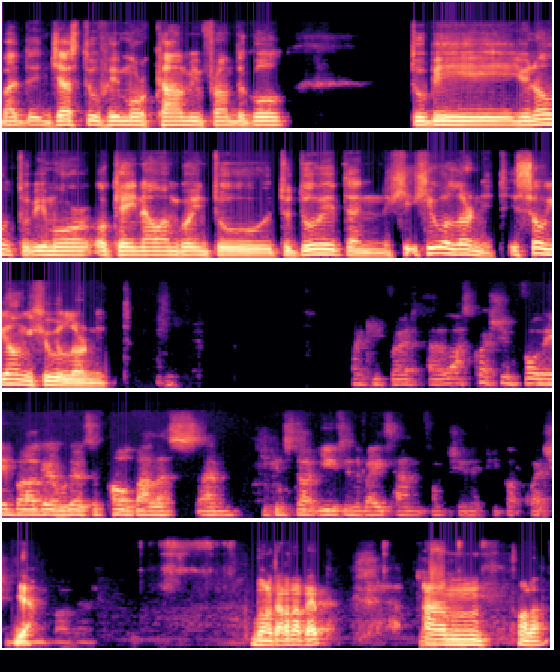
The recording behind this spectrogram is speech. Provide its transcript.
but just to feel more calm in front of the goal to be you know to be more okay now i'm going to to do it and he, he will learn it. He's so young he will learn it. Thank you fred. Uh, last question for the embargo. We'll go to Pol Ballús. Um, you can start using the raise hand function if you've got questions. Yeah. Buona tarda, Pep. Um, hola.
